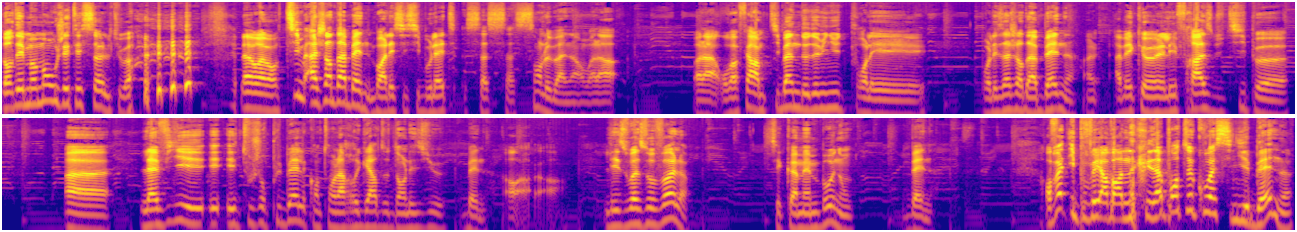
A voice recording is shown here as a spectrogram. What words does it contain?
dans des moments où j'étais seul, tu vois. là vraiment. Team Agenda Ben. Bon allez, si boulette. Ça, ça sent le ban, hein, voilà. Voilà, on va faire un petit ban de deux minutes pour les. Pour les agendas Ben. Avec euh, les phrases du type. euh, euh la vie est, toujours plus belle quand on la regarde dans les yeux, Ben. Oh les oiseaux volent. C'est quand même beau, non Ben? En fait, il pouvait y avoir n'importe quoi signé Ben.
